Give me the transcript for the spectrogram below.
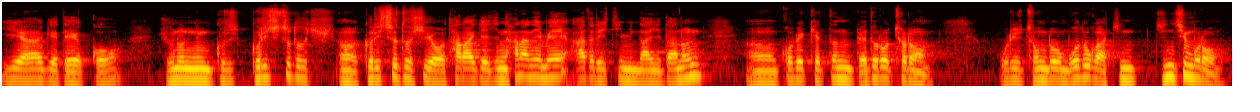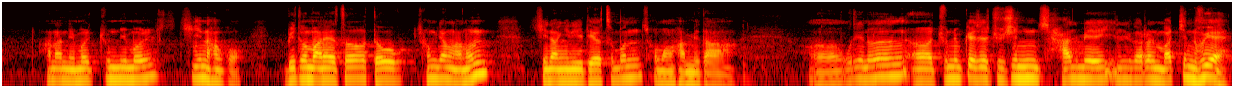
이해하게 되었고 주는 그리- 그리스도 어, 그리스도시요 살아계신 하나님의 아들이십니다이다는 어, 고백했던 베드로처럼 우리 성도 모두가 진, 진심으로 하나님을 주님을 시인하고 믿음 안에서 더욱 성장하는 신앙인이 되었으면 소망합니다. 어, 우리는 어, 주님께서 주신 삶의 일과를 마친 후에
